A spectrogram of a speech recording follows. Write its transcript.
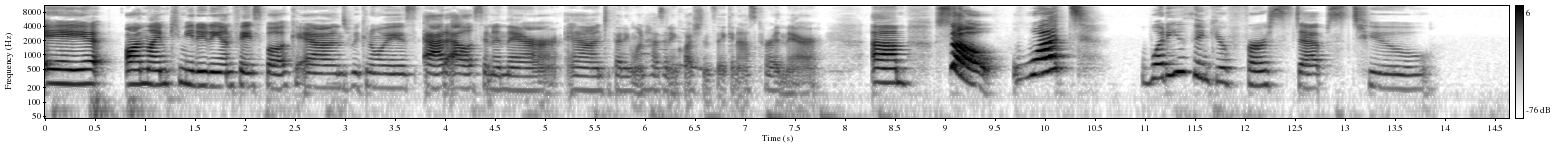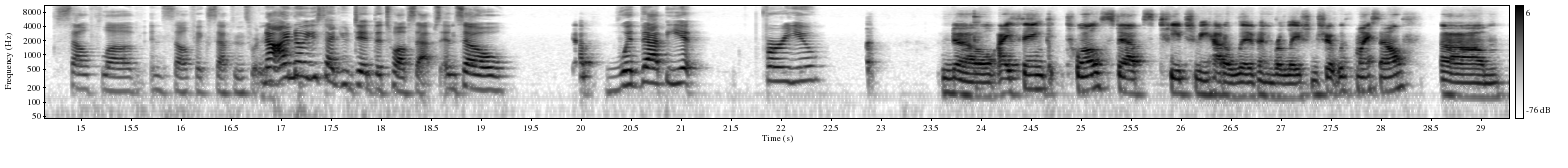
a online community on Facebook, and we can always add Allison in there. And if anyone has any questions, they can ask her in there. Um, so what what do you think your first steps to self love and self acceptance were? Now I know you said you did the twelve steps, and so yep. would that be it for you? No, I think 12 steps teach me how to live in relationship with myself. Um,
